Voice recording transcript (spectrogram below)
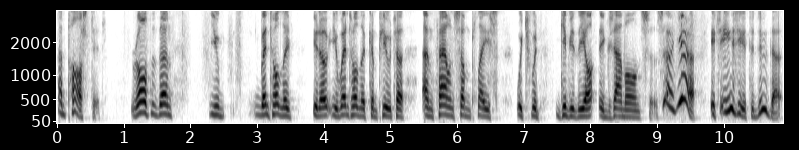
and passed it, rather than you went on the you know you went on the computer and found some place which would give you the uh, exam answers. Oh yeah, it's easier to do that,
